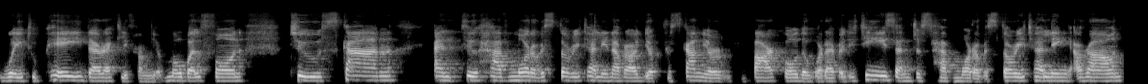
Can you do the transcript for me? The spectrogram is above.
way to pay directly from your mobile phone to scan and to have more of a storytelling around your scan your barcode or whatever it is and just have more of a storytelling around.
